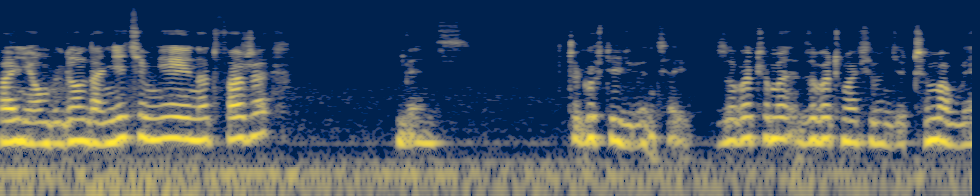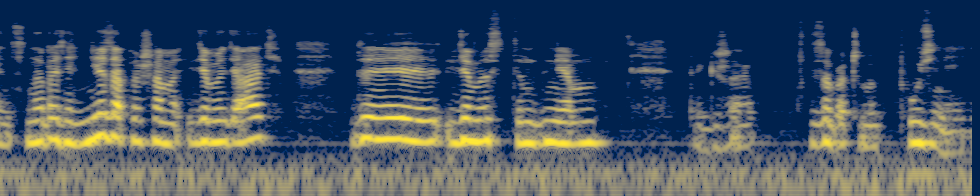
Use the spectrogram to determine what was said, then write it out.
fajnie on wygląda, nie ciemnieje na twarzy, więc czego chcieć więcej. Zobaczymy, zobaczymy jak się będzie trzymał, więc na razie nie zapeszamy, idziemy działać, Gdy idziemy z tym dniem, także zobaczymy później.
